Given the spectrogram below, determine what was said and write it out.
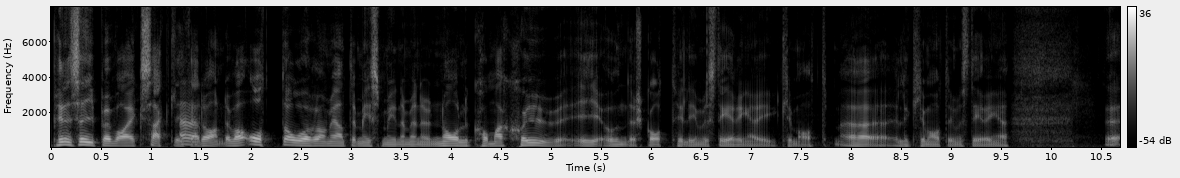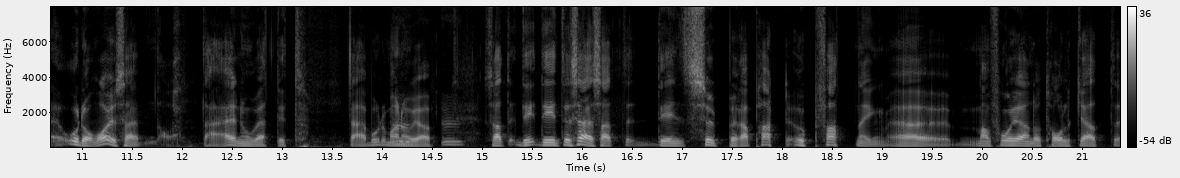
principen var exakt likadan. Det var åtta år, om jag inte missminner mig nu, 0,7 i underskott till investeringar i klimat, eh, eller klimatinvesteringar. Eh, Och de var ju så här, ja, det här är nog vettigt. Det här borde man nog göra. Så att det, det är inte så, så att det är en superapart uppfattning. Eh, man får ju ändå tolka att eh,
